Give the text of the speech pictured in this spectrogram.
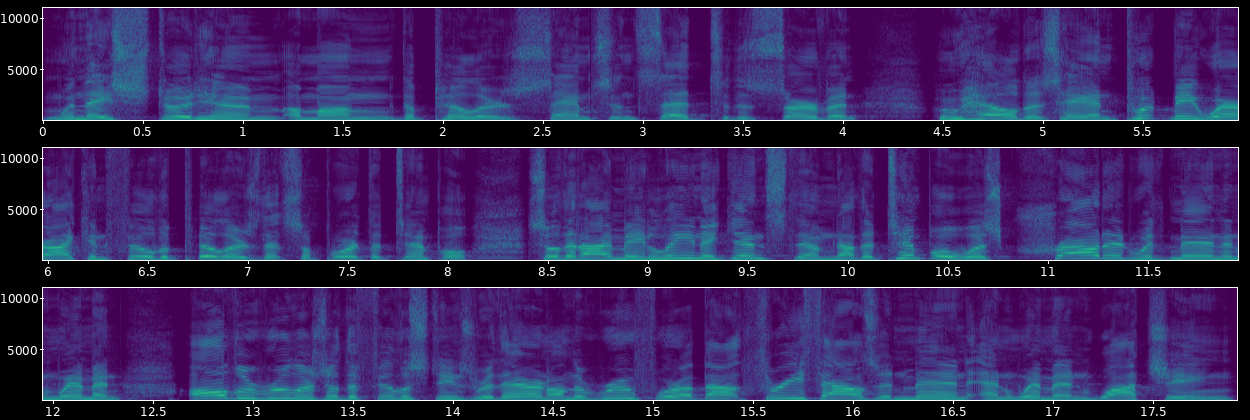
And when they stood him among the pillars, Samson said to the servant who held his hand, Put me where I can feel the pillars that support the temple, so that I may lean against them. Now the temple was crowded with men and women. All the rulers of the Philistines were there, and on the roof were about 3,000 men and women watching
